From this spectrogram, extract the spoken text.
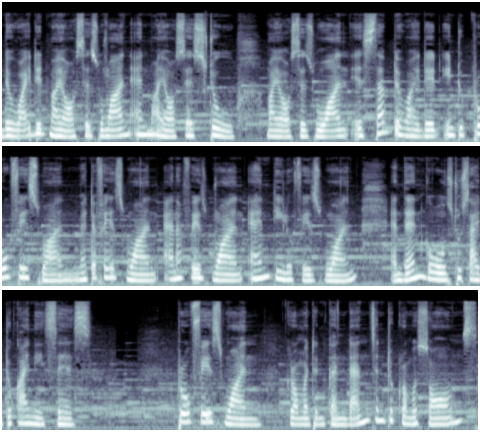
divided meiosis 1 and meiosis 2. Meiosis 1 is subdivided into prophase 1, metaphase 1, anaphase 1 and telophase 1 and then goes to cytokinesis. Prophase 1 chromatin condense into chromosomes.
